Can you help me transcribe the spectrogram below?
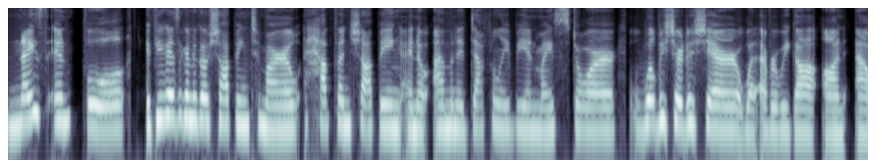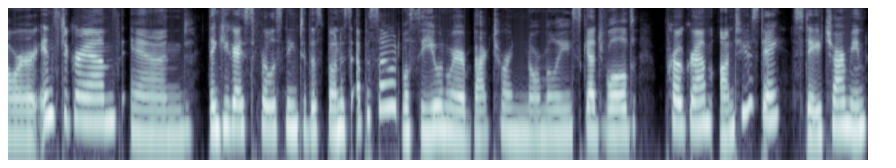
nice and full. If you guys are going to go shopping tomorrow, have fun shopping. I know I'm going to definitely be in my store. We'll be sure to share whatever we got on our Instagrams. And thank you guys for listening to this bonus episode. We'll see you when we're back to our normally scheduled program on Tuesday. Stay charming.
